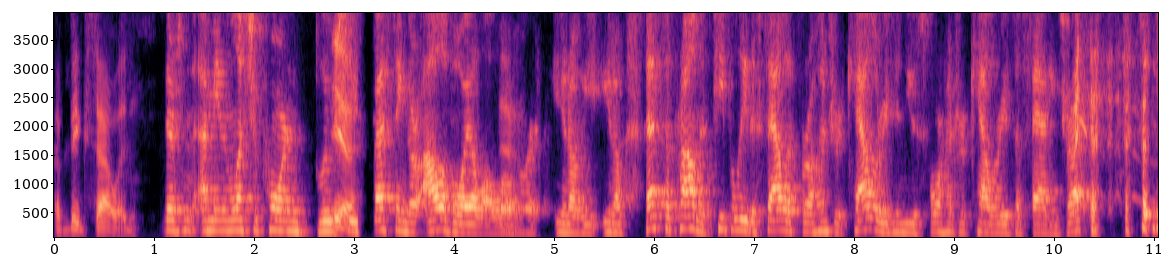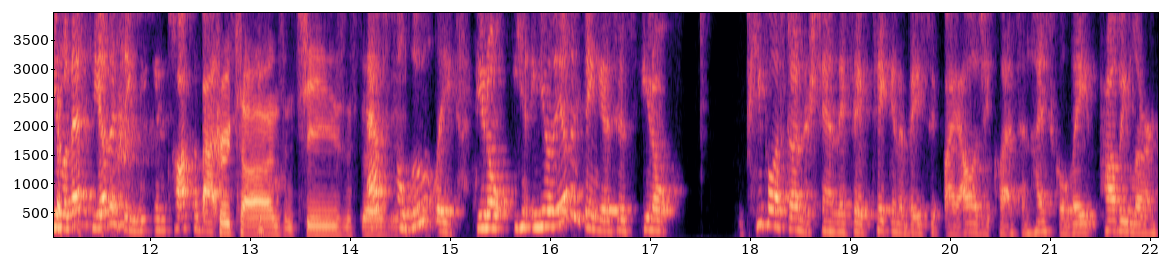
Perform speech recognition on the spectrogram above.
a big salad. There's i mean unless you're pouring blue yeah. cheese dressing or olive oil all yeah. over it you know you, you, know that's the problem is people eat a salad for 100 calories and use 400 calories of fatty dressing. So you know that's the other thing we can talk about. Croutons and cheese and stuff. Absolutely. You know you, you know the other thing is is you know people have to understand if they've taken a basic biology class in high school, they probably learn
